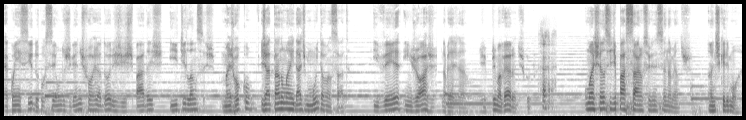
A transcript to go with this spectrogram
é conhecido por ser um dos grandes forjadores de espadas e de lanças. Mas Rocco já está numa idade muito avançada e vê em Jorge, na verdade não, de Primavera, desculpa, uma chance de passar os seus ensinamentos antes que ele morra.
